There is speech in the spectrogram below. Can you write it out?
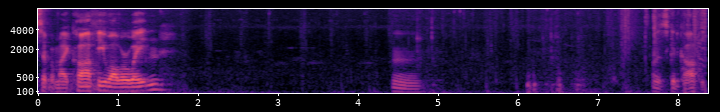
A sip of my coffee while we're waiting. Hmm. That's good coffee.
